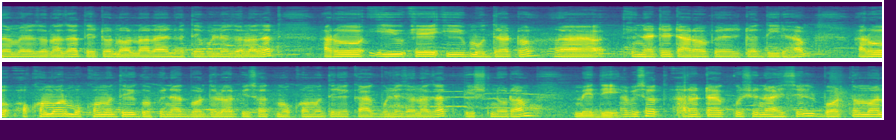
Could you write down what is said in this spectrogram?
নামেৰে জনাজাত এইটো নৰনাৰায়ণ সেতু বুলিও জনাজাত। আৰু ইউ এ ই মুদ্ৰাটো ইউনাইটেড আৰব এইটো দিৰহাম। আৰু অসমৰ মুখ্যমন্ত্ৰী গোপীনাথ বৰদলৈৰ পিছত মুখ্যমন্ত্ৰী কাক বুলি জনাজাত বিষ্ণুৰাম মেধি। তাৰপিছত আৰু এটা কুৱেশ্যন আহিছিল বৰ্তমান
